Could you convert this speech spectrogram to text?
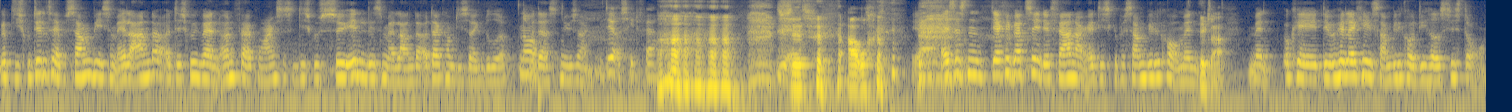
at de skulle deltage på samme vis som alle andre, og det skulle ikke være en unfair konkurrence, så de skulle søge ind ligesom alle andre, og der kom de så ikke videre Nå. med deres nye sang. Det er også helt fair. Shit. Au. Ja, altså sådan, jeg kan godt se, at det er fair nok, at de skal på samme vilkår, men, Helt klart. men okay, det er jo heller ikke helt samme vilkår, de havde sidste år.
